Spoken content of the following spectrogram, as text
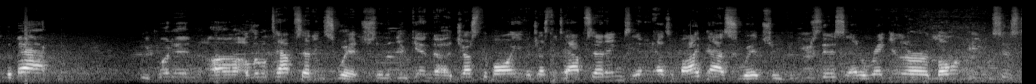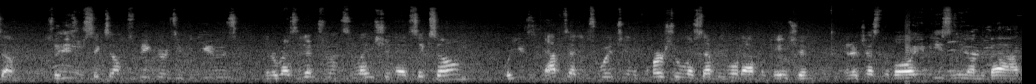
In the back, we put in uh, a little tap setting switch so that you can uh, adjust the volume, adjust the tap settings, and it has a bypass switch so you can use this at a regular low impedance system. So these are 6 ohm speakers you can use in a residential installation at 6 ohm, or use a tap setting switch in a commercial or 70 volt application and adjust the volume easily on the back.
